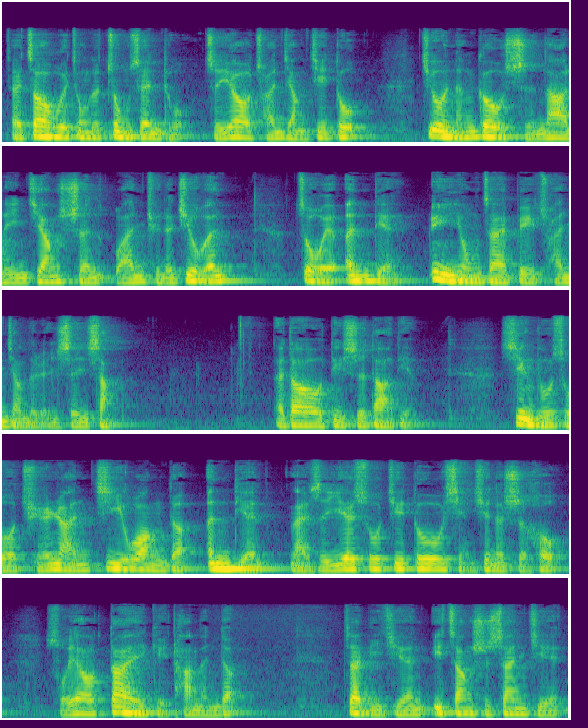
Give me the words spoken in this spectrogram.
在教会中的众圣徒，只要传讲基督，就能够使那灵将神完全的救恩作为恩典运用在被传讲的人身上。来到第四大点。信徒所全然寄望的恩典，乃是耶稣基督显现的时候所要带给他们的。在比前一章十三节，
